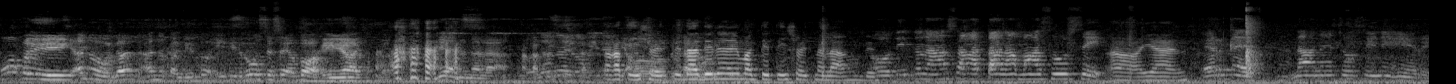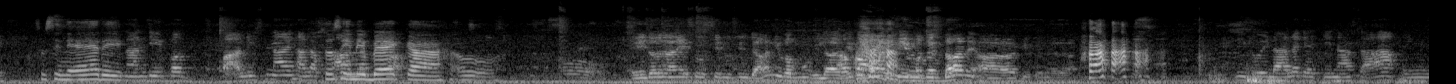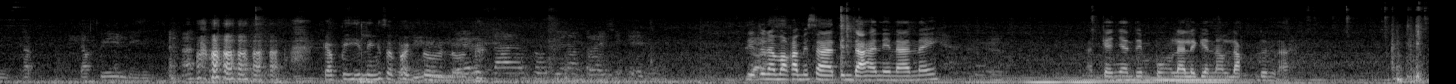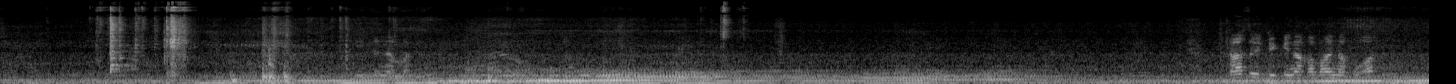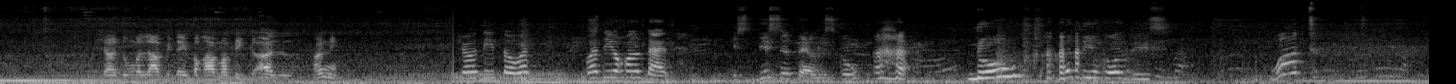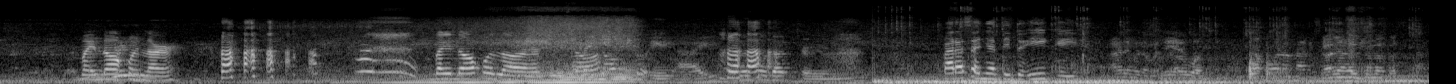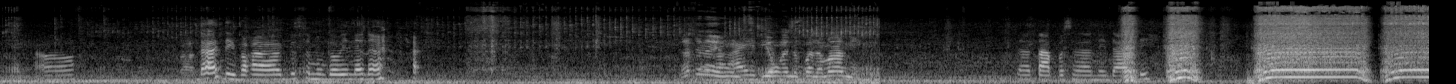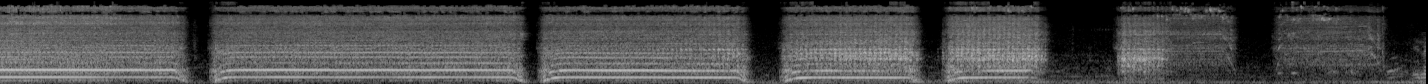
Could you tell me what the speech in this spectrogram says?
Okay, ano, dan, ano tag dito? 18 roses ay aba. Hiya. Hindi, ano na lang. Naka-t-shirt. Si daddy na yung magti-t-shirt na lang din. O, dito na sa ngata ng mga susi. Ah, yan. Ernest, nanay susi ni Eric. Susi ni Eric. Nandi pag paalis na, hanap Susi ni Becca. Oo. Eh, daw na yung susi ng tindahan, huwag mo ilagay. Aba. Kasi maganda na eh. Ah, dito na lang. Hindi ko ilalagay, tinasa aking Kapiling. Kapiling sa pagtulog. Meron tayo susi ng tricycle. Dito naman kami sa tindahan ni nanay. At kanya din pong lalagyan ng lock dun ah. Dito naman. Kaso ito kinakabahan ako ah. Masyadong malapit na baka mabigal. Hani? Show Tito, what what do you call that? Is this a telescope? no! What do you call this? What? Binocular. Binocular, Tito. Belong to AI? I don't know that term. Para sa niya, Tito AK. Ano mo naman yan? Ako lang namin sa. Oh. Daddy, baka gusto mong gawin na na. Nasaan na yung, yung ano pala mami? Natapos na ni Daddy.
